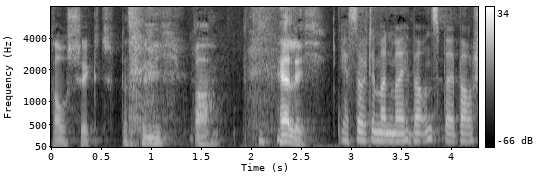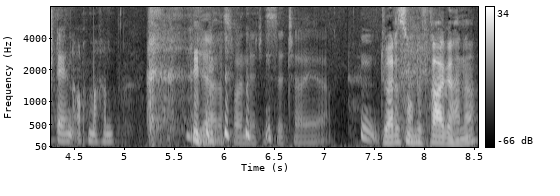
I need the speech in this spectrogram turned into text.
rausschickt. Das finde ich, ah, herrlich. Das sollte man mal bei uns bei Baustellen auch machen. Ja, das war ein nettes Detail, ja. Du hattest noch eine Frage, Hanna?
